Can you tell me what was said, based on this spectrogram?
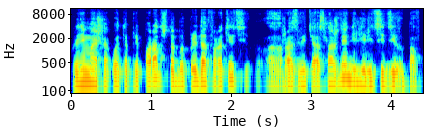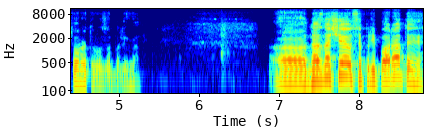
принимаешь какой-то препарат, чтобы предотвратить а, развитие осложнений или рецидива, повтор этого заболевания. А, назначаются препараты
